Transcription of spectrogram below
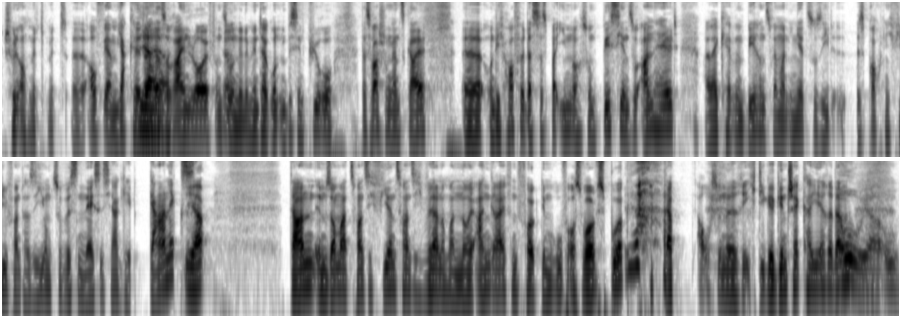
schön auch mit, mit äh, Aufwärmjacke Ja, dann da ja. so reinläuft und so Ja. und im Hintergrund ein bisschen Pyro, das war schon ganz geil. Äh, und ich hoffe, dass das bei ihm noch so ein bisschen so anhält, weil bei Kevin Behrens, wenn man ihn jetzt so sieht, es braucht nicht viel Fantasie, um zu wissen, nächstes Jahr geht gar nichts. Ja, Dann im Sommer 2024 will er nochmal neu angreifen, folgt dem Ruf aus Wolfsburg. Ja. Da auch so eine richtige Ginczek-Karriere dann. Oh ja, oh.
